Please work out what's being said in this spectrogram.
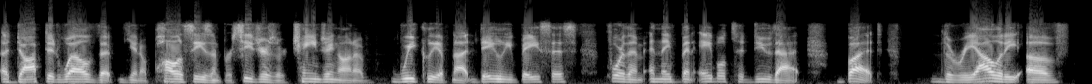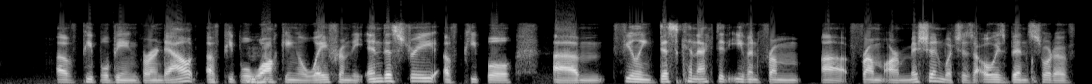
adopted well that you know policies and procedures are changing on a weekly if not daily basis for them and they've been able to do that but the reality of of people being burned out, of people mm-hmm. walking away from the industry, of people um, feeling disconnected even from uh, from our mission, which has always been sort of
